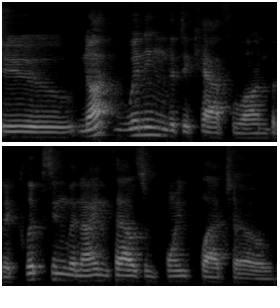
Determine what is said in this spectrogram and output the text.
to not winning the decathlon but eclipsing the 9,000 point plateau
